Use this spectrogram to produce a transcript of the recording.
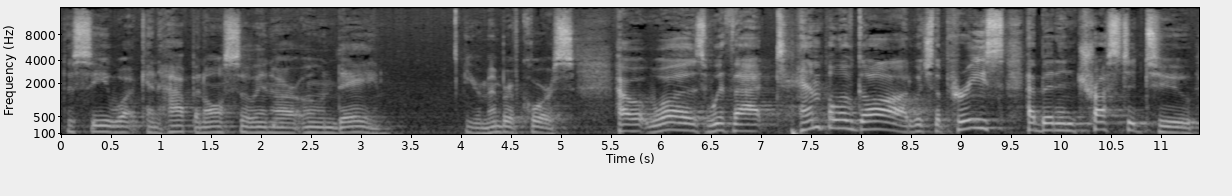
to see what can happen also in our own day. You remember, of course, how it was with that temple of God, which the priests had been entrusted to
